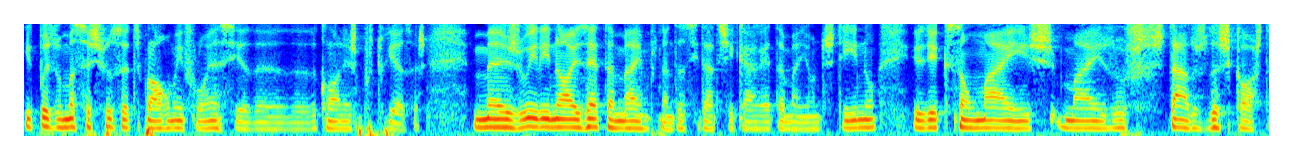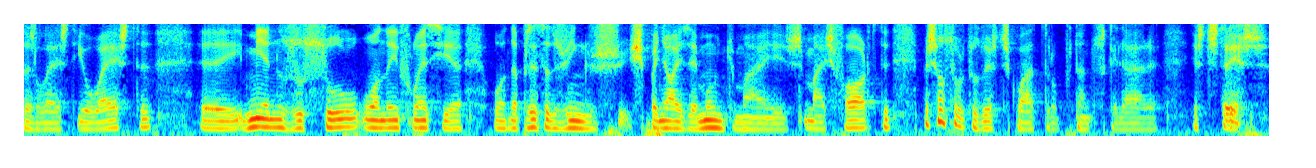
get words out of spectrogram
e depois o Massachusetts por alguma influência de, de, de, colónias portuguesas. Mas o Illinois é também, portanto, a cidade de Chicago é também um destino. Eu diria que são mais, mais os estados das costas leste e oeste, uh, menos o sul, onde a influência, onde a presença dos vinhos espanhóis é muito mais, mais forte, mas são sobretudo estes quatro, portanto, se calhar estes três.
